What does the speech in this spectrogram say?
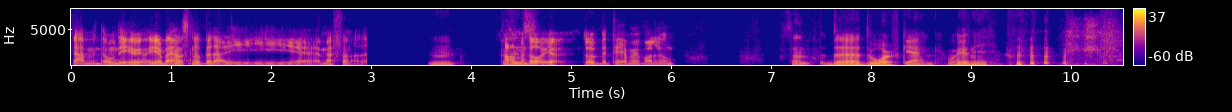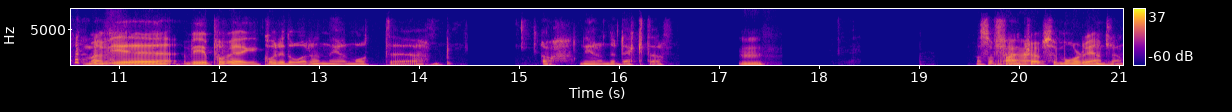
ja, men om det är, är det bara en snubbe där i, i eh, eller? Mm, Ja, men då, jag- då beter jag mig bara lugnt. Sen The Dwarf Gang, vad gör ni? Men vi är, vi är på väg i korridoren ner mot, eh, ja, ner under däck där. Mm. Alltså fan. Crabs, hur mår du egentligen?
